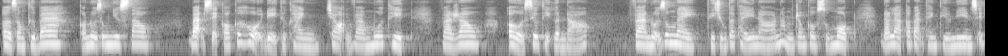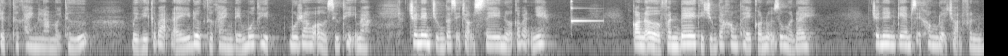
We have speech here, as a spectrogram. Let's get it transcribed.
Ở dòng thứ 3 có nội dung như sau. Bạn sẽ có cơ hội để thực hành chọn và mua thịt và rau ở siêu thị gần đó. Và nội dung này thì chúng ta thấy nó nằm trong câu số 1, đó là các bạn thanh thiếu niên sẽ được thực hành làm mọi thứ. Bởi vì các bạn ấy được thực hành để mua thịt, mua rau ở siêu thị mà. Cho nên chúng ta sẽ chọn C nữa các bạn nhé. Còn ở phần B thì chúng ta không thấy có nội dung ở đây. Cho nên các em sẽ không lựa chọn phần B.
